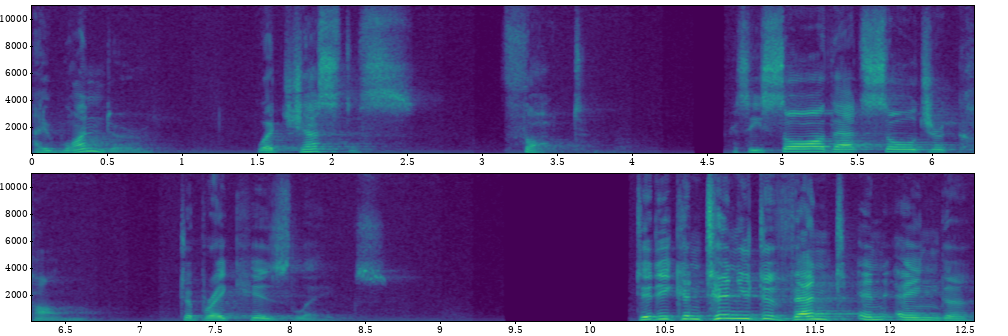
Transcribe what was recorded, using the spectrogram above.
I wonder what Gestas thought as he saw that soldier come to break his legs. Did he continue to vent in anger?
